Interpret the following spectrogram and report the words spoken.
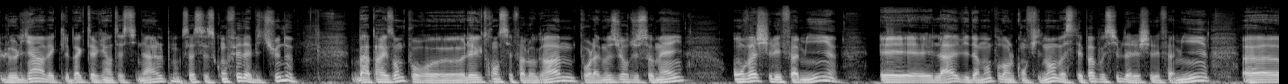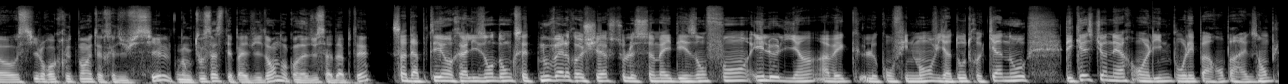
le lien avec les bactéries intestinales. Donc ça, c'est ce qu'on fait d'habitude. Bah, par exemple, pour l'électroencéphalogramme, pour la mesure du sommeil, on va chez les familles et là, évidemment, pendant le confinement, bah, c'était pas possible d'aller chez les familles. Euh, aussi, le recrutement était très difficile. Donc tout ça, c'était pas évident. Donc on a dû s'adapter. S'adapter en réalisant donc cette nouvelle recherche sur le sommeil des enfants et le lien avec le confinement via d'autres canaux, des questionnaires en ligne pour les parents, par exemple.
